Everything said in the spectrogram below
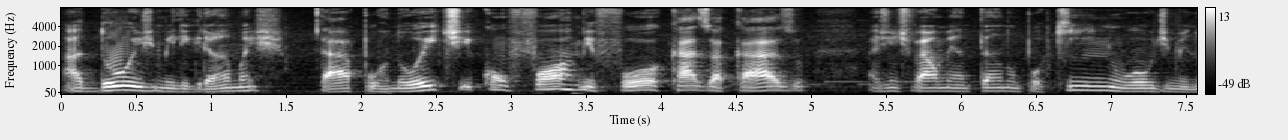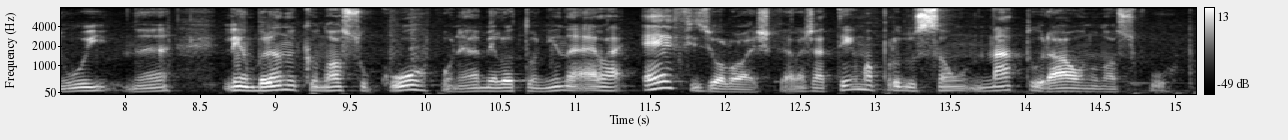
a 2 miligramas tá, por noite e conforme for, caso a caso, a gente vai aumentando um pouquinho ou diminui, né? Lembrando que o nosso corpo, né, a melatonina, ela é fisiológica, ela já tem uma produção natural no nosso corpo.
